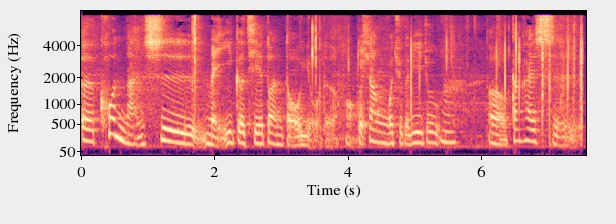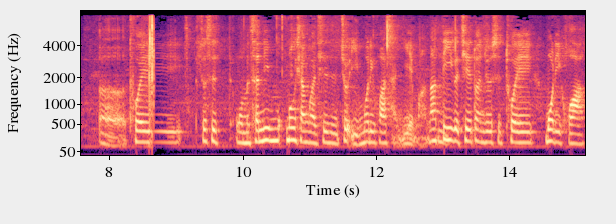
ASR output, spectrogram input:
呃，困难是每一个阶段都有的哈。对。像我举个例，就嗯，呃，刚开始呃推，就是我们成立梦想馆，其实就以茉莉花产业嘛。那第一个阶段就是推茉莉花，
